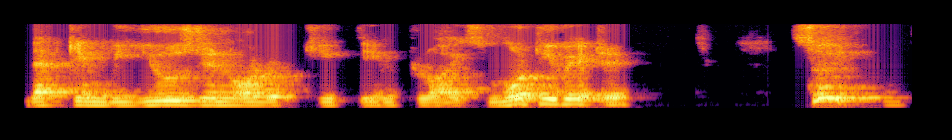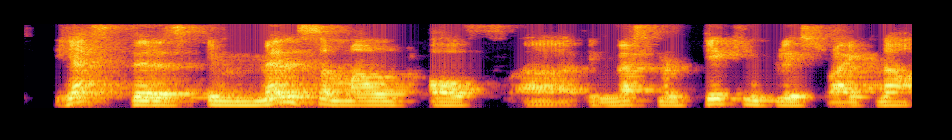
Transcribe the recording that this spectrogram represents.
that can be used in order to keep the employees motivated. So yes, there is immense amount of uh, investment taking place right now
